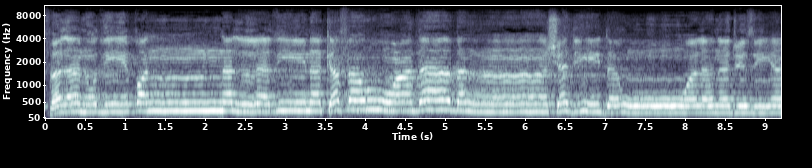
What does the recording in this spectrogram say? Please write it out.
فلنذيقن الذين كفروا عذابا شديدا ولنجزينهم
